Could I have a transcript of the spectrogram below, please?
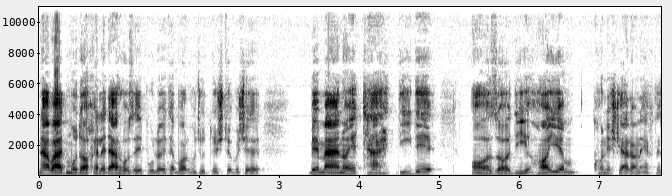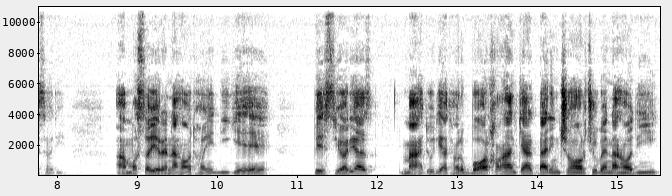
نباید مداخله در حوزه پول و اعتبار وجود داشته باشه. به معنای تهدید آزادی های کنشگران اقتصادی. اما سایر نهادهای دیگه بسیاری از محدودیت ها رو بار خواهند کرد بر این چهارچوب نهادی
